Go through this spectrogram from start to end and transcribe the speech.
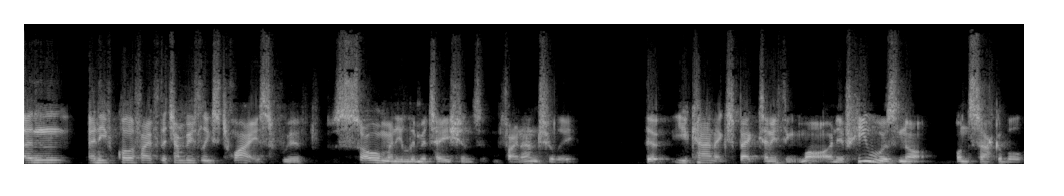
and and he qualified for the Champions League twice with so many limitations financially that you can't expect anything more. And if he was not unsackable,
